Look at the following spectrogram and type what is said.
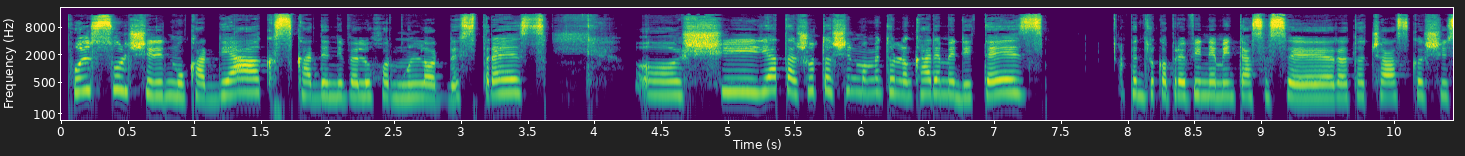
pulsul și ritmul cardiac, scade nivelul hormonilor de stres uh, și iată ajută și în momentul în care meditezi pentru că previne mintea să se rătăcească și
